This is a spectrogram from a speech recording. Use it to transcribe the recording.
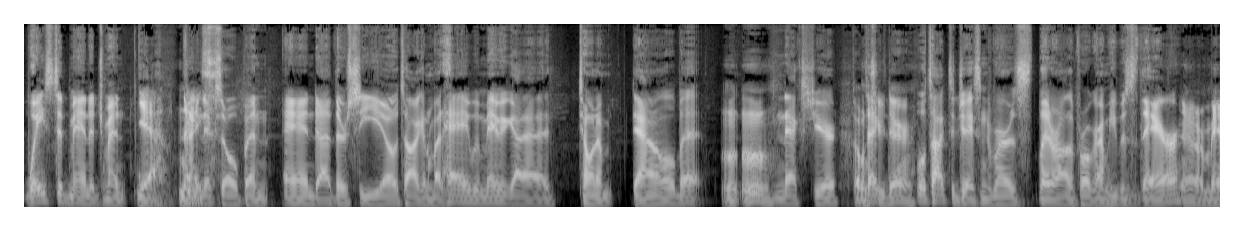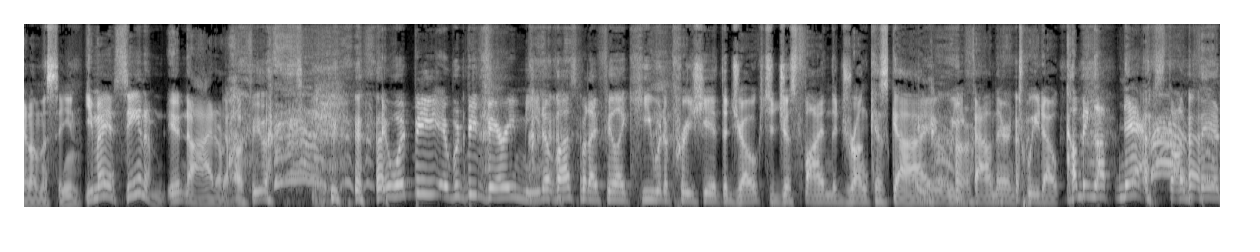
wasted management Yeah. Nice. Phoenix Open, and uh, their CEO talking about, hey, we maybe got to tone him down a little bit Mm-mm. next year. Don't Take- you dare. We'll talk to Jason Demers later on in the program. He was there. Yeah, our man on the scene. You may have seen him. You- No, I don't know. If you, it would be it would be very mean of us, but I feel like he would appreciate the joke to just find the drunkest guy we found there and tweet out coming up next on Fan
